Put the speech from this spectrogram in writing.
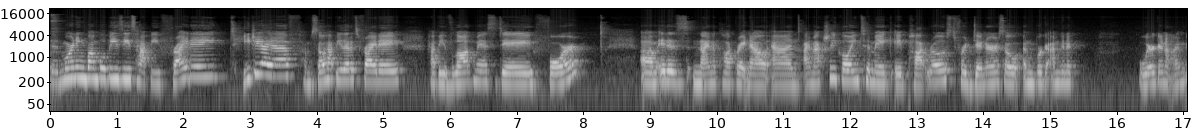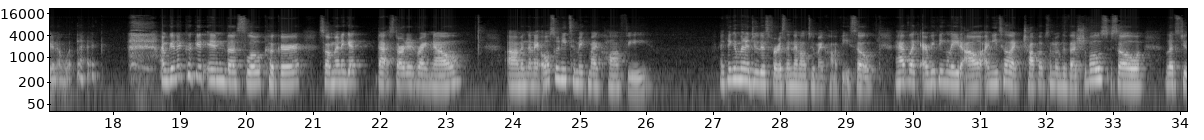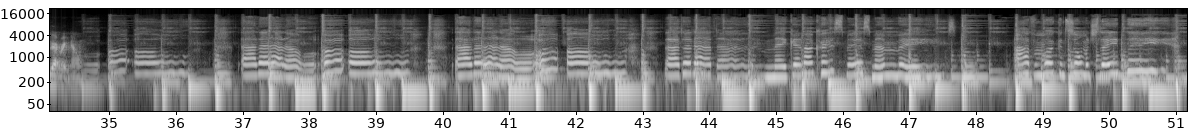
Good morning, Bumblebeesies. Happy Friday, TGIF. I'm so happy that it's Friday. Happy Vlogmas day four. Um, it is nine o'clock right now and I'm actually going to make a pot roast for dinner. So, and we're, I'm gonna, we're gonna, I'm gonna, what the heck? I'm gonna cook it in the slow cooker. So I'm gonna get that started right now. Um, and then I also need to make my coffee. I think I'm gonna do this first and then I'll do my coffee. So I have like everything laid out. I need to like chop up some of the vegetables. So let's do that right now. Making our Christmas memories. I've been working so much lately.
